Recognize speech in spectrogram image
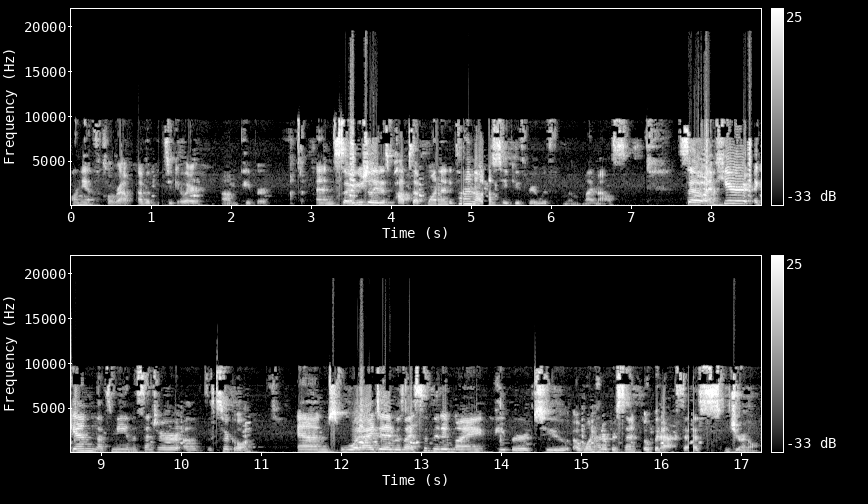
on the ethical route of a particular um, paper? And so, usually this pops up one at a time. I'll just take you through with my mouse. So, I'm here again, that's me in the center of the circle. And what I did was I submitted my paper to a 100% open access journal.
